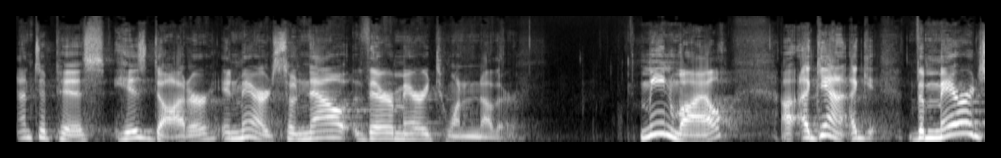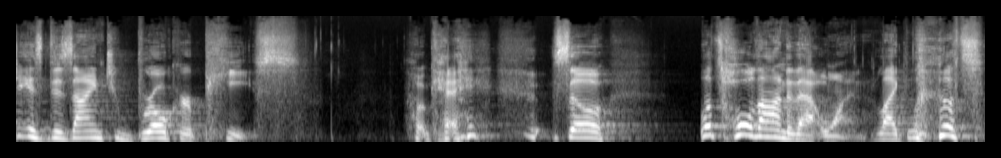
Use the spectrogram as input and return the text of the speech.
Antipas his daughter in marriage. So now they're married to one another. Meanwhile, uh, again, the marriage is designed to broker peace. Okay? So let's hold on to that one. Like, let's,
